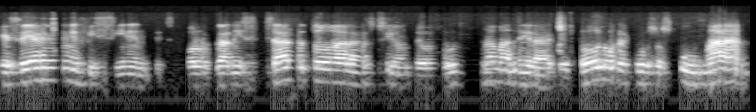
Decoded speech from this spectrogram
que sean eficientes, organizar toda la acción de una manera que todos los recursos humanos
